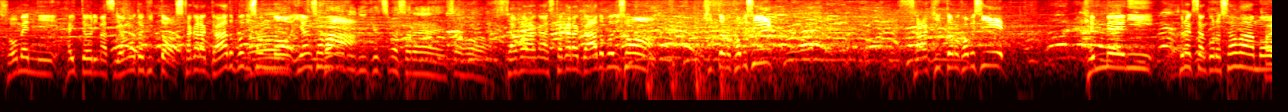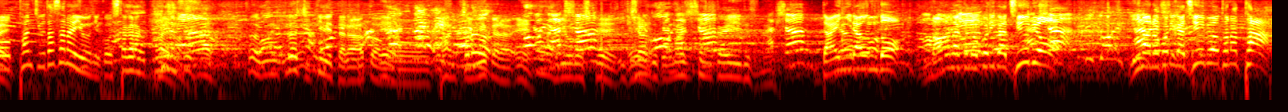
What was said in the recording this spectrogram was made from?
正面に入っております山本キッド。下からガードポジションのイアン・シャファー。シャファー。が下からガードポジション。キッドの拳。さあキッドの拳。懸命に船木さんこのシャワーはもい。パンチ打たさないようにこう下から、クラッチ切れたらあとはもうパンチ上からええ振り下ろして1ラウンドと同じ展開ですね。第2ラウンド。まもなく残りが10秒。今残りが10秒となった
